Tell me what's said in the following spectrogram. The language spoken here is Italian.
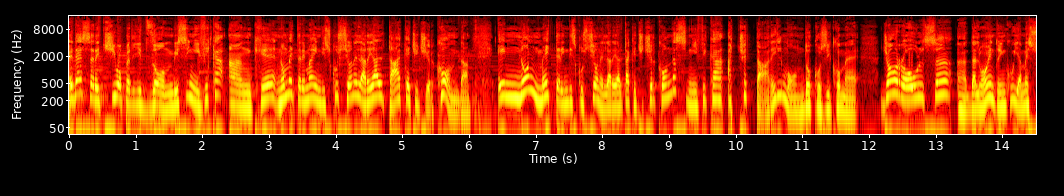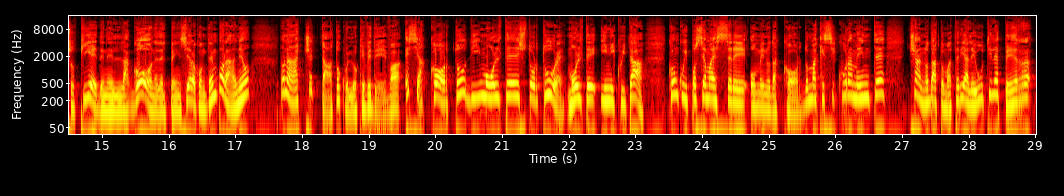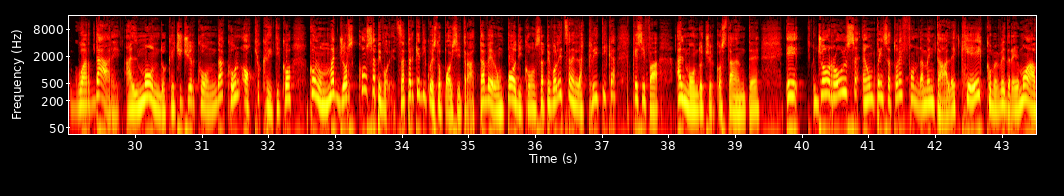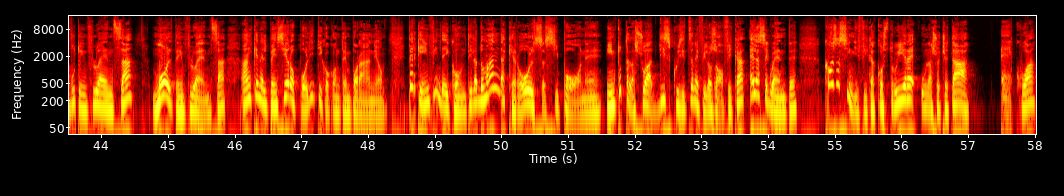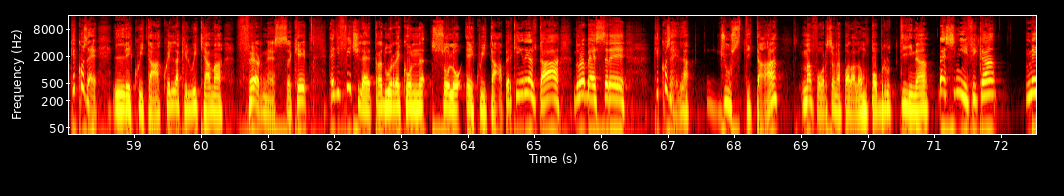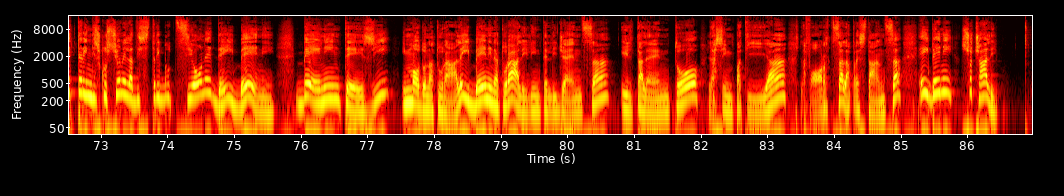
Ed essere cibo per gli zombie significa anche non mettere mai in discussione la realtà che ci circonda. E non mettere in discussione la realtà che ci circonda significa accettare il mondo così com'è. John Rawls, eh, dal momento in cui ha messo piede nel lagone del pensiero contemporaneo, non ha accettato quello che vedeva e si è accorto di molte storture, molte iniquità, con cui possiamo essere o meno d'accordo, ma che sicuramente ci hanno dato materiale utile per guardare al mondo che ci circonda con occhio critico, con un maggior consapevolezza, perché di questo poi si tratta, avere un po' di consapevolezza nella critica che si fa al mondo circostante. E John Rawls è un pensatore fondamentale che, come vedremo, ha avuto influenza, molta influenza, anche nel pensiero politico contemporaneo. Perché in fin dei conti la domanda che Rawls si pone, in tutta la sua disquisizione filosofica, è la seguente. Cosa significa costruire una società equa? Che cos'è l'equità, quella che lui chiama fairness, che è difficile tradurre con solo equità, perché in realtà dovrebbe essere... Che cos'è la giustità? ma forse è una parola un po' bruttina. Beh, significa mettere in discussione la distribuzione dei beni. Beni intesi in modo naturale, i beni naturali, l'intelligenza, il talento, la simpatia, la forza, la prestanza, e i beni sociali,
